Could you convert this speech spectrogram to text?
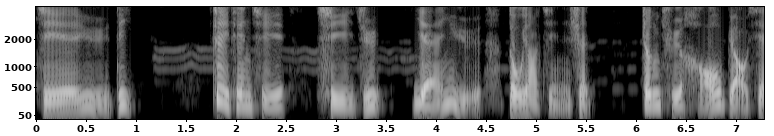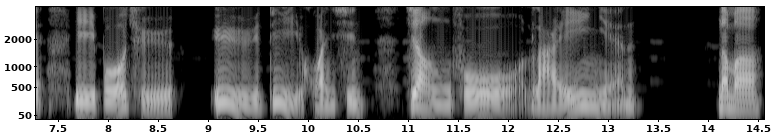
接玉帝。这天起，起居言语都要谨慎。争取好表现，以博取玉帝欢心，降福来年。那么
